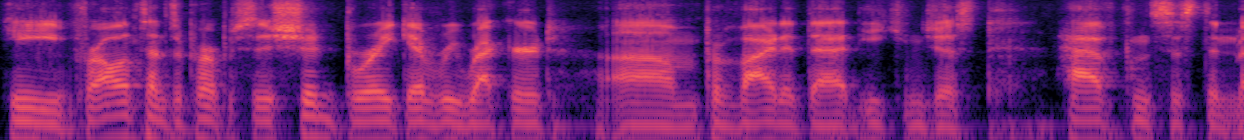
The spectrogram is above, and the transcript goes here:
he, for all intents and purposes, should break every record, um, provided that he can just have consistent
